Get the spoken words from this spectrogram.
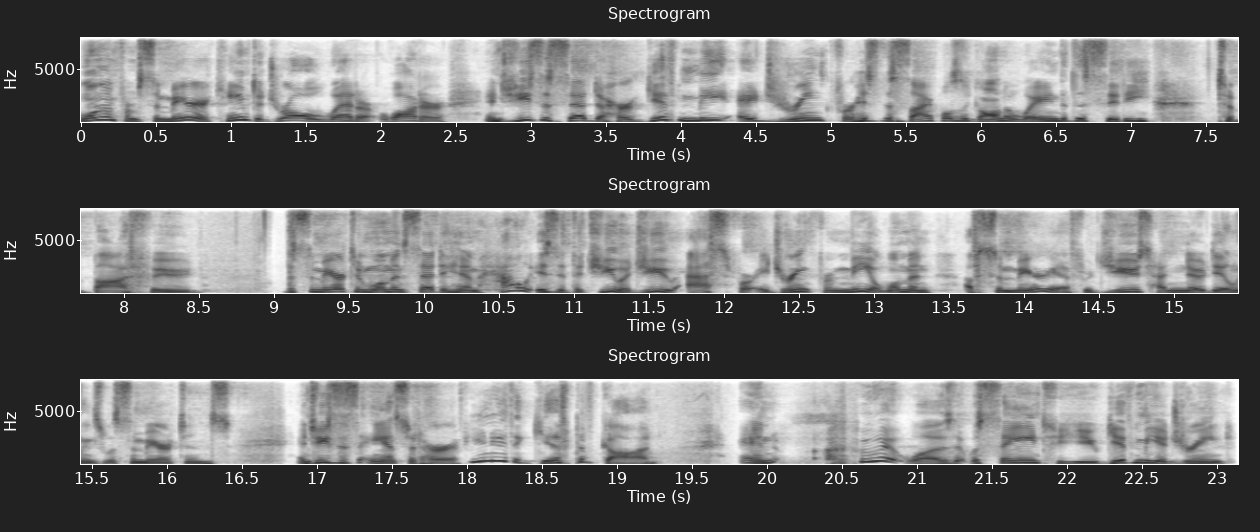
woman from Samaria came to draw water, and Jesus said to her, Give me a drink, for his disciples had gone away into the city to buy food. The Samaritan woman said to him, How is it that you, a Jew, ask for a drink from me, a woman of Samaria? For Jews had no dealings with Samaritans. And Jesus answered her, If you knew the gift of God and who it was that was saying to you, Give me a drink,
